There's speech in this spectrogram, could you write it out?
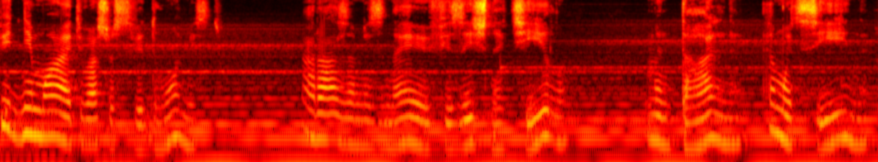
піднімають вашу свідомість, а разом із нею фізичне тіло, ментальне, емоційне,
